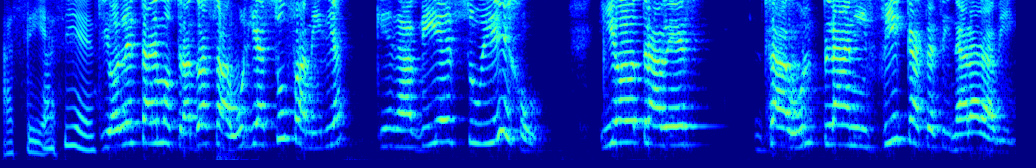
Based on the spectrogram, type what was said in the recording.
Así es. Así es. Dios le está demostrando a Saúl y a su familia que David es su hijo. Y otra vez Saúl planifica asesinar a David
